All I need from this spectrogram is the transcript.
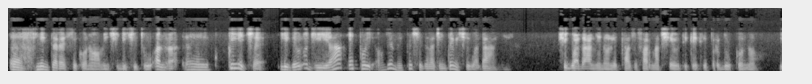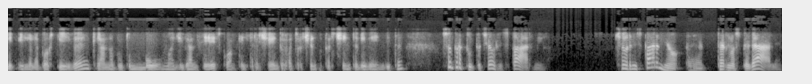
eh, gli interessi economici, dici tu. Allora, eh, qui c'è l'ideologia e poi ovviamente c'è della gente che ci guadagna. Ci guadagnano le case farmaceutiche che producono le pillole abortive, che hanno avuto un boom gigantesco, anche il 300-400% di vendite. Soprattutto c'è un risparmio. C'è un risparmio eh, per l'ospedale,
